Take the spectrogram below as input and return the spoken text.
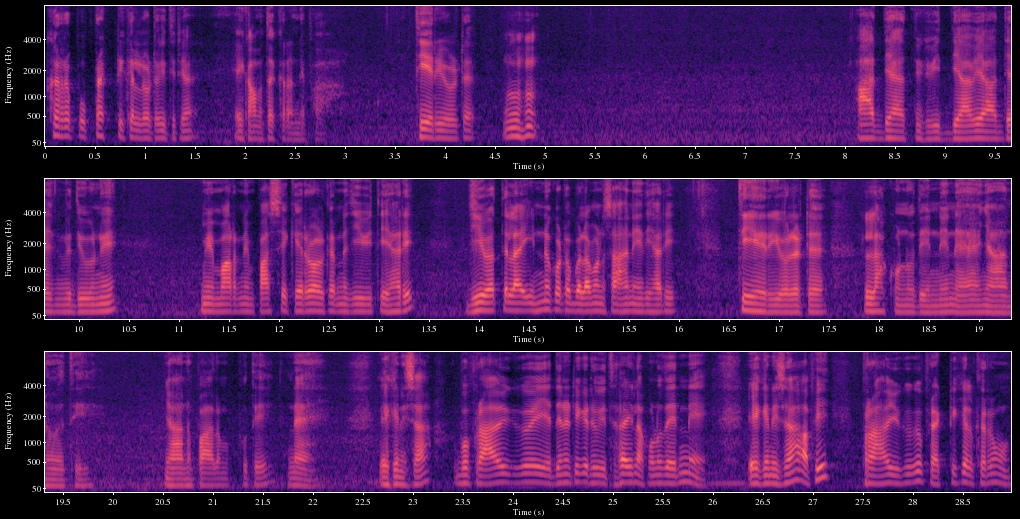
කරපු ප්‍රැක්ටිකල් වලට විතර ඒක අමතක කරන්න එපා. තියරි වලට ආධ්‍යාත්මික විද්‍යාවේ ආධ්‍යාත්මික දියුණුවේ මේ මරණයෙන් පස්සේ කෙරවල් කරන ජීවිතේ හරි ජීවත් වෙලා ඉන්නකොට ඔබ ලබන සහනේදී හරි තියරි වලට ලකුණු දෙන්නේ නෑ ඥානවතී. ඥානපාලම පුතේ නෑ. ඒක නිසා ඔබ ප්‍රායෝගිකව යෙදෙන ටිකට විතරයි ලකුණු දෙන්නේ. ඒක නිසා අපි ප්‍රායෝගිකව ප්‍රැක්ටිකල් කරමු.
